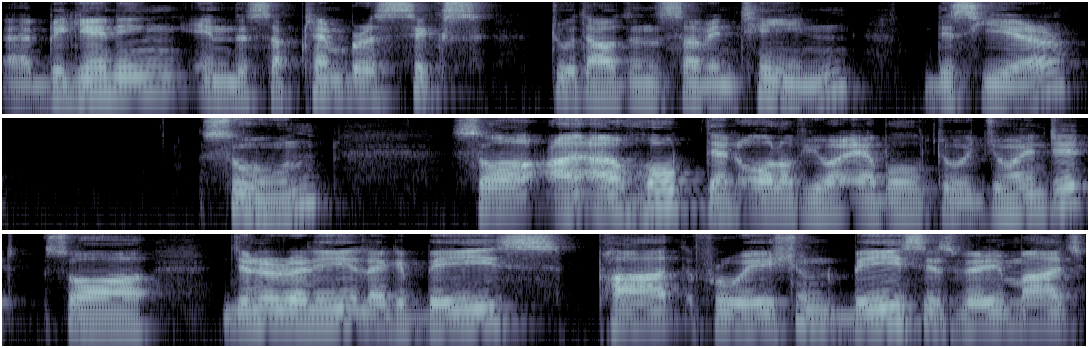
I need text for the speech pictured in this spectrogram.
uh, beginning in the September 6, 2017, this year, soon. So I, I hope that all of you are able to join it. So generally like a base, path, fruition, base is very much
